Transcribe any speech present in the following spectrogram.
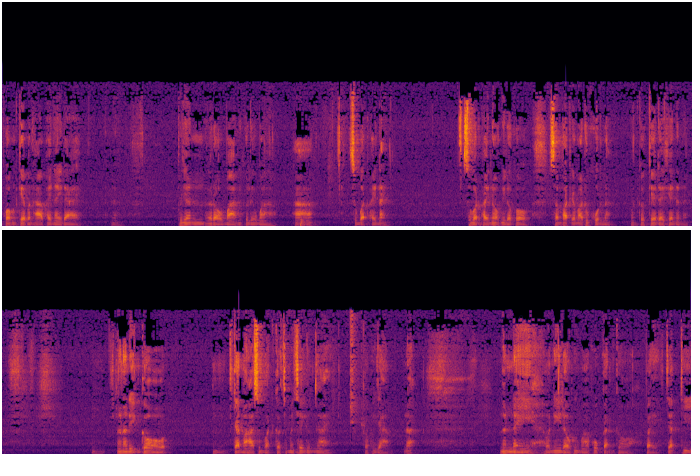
เพราะมันแก้ปัญหาภายในได้นะเพราะฉะนั้นเรามานี่ก็เรียกมาหาสมบัติภายใน สมบัติภายนอกนี่เราก็สัมผัสกันมาทุกคนละมันก็แก้ได้แค่นั้นนะดังนั้นเองก็การมาหาสมบัติก็จะไม่ใช่เรื่องง่าย ก็พยายามนะนั้นในวันนี้เราเพิ่งมาพบกันก็ไปจัดที่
